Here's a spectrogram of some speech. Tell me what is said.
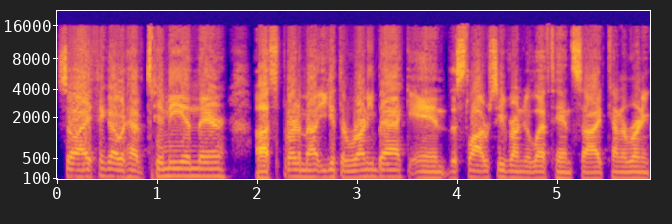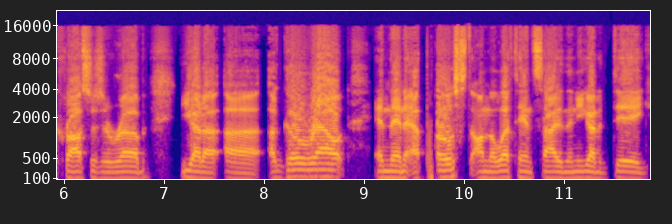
So I think I would have Timmy in there. Uh, spread them out. You get the running back and the slot receiver on your left hand side, kind of running crossers or rub. You got a, a a go route and then a post on the left hand side, and then you got a dig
